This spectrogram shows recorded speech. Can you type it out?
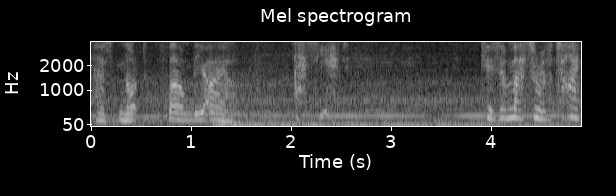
has not found the Isle as yet. Tis a matter of time.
